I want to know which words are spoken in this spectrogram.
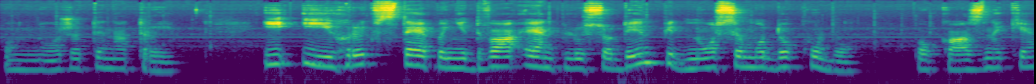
Помножити на 3. І y в степені 2n плюс 1 підносимо до кубу. Показники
